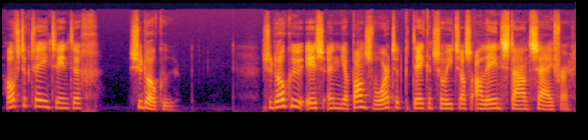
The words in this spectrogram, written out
Hoofdstuk 22 Sudoku. Sudoku is een Japans woord. Het betekent zoiets als alleenstaand cijfer.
